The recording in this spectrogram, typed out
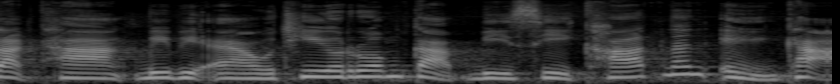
จากทาง BBL ที่ร่วมกับ BC Card นั่นเองค่ะ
